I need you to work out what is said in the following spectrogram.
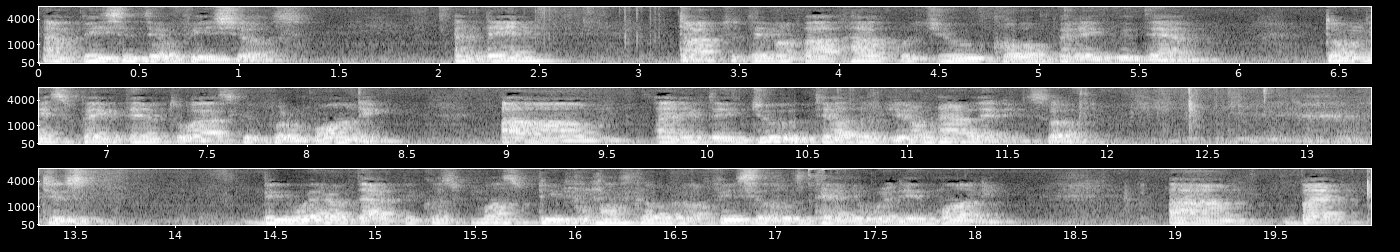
and visit the officials and then talk to them about how could you cooperate with them. Don't expect them to ask you for money. Um, and if they do, tell them you don't have any. So just beware of that because most people, most government officials will tell you we need money. Um, but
